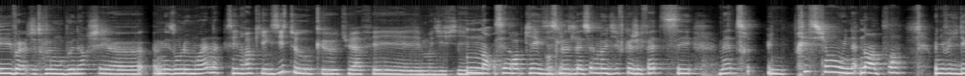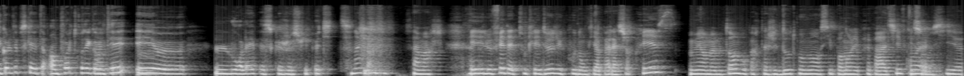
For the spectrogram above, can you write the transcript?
Et voilà, j'ai trouvé mon bonheur chez euh, Maison Lemoine. C'est une robe qui existe ou que tu as fait et modifié Non, c'est une robe qui existe. Le- la seule modif que j'ai faite, c'est mettre une pression ou une non un point au niveau du décolleté parce qu'elle était un poil trop décolletée et euh, l'ourlet parce que je suis petite. D'accord, ça marche. Et le fait d'être toutes les deux, du coup, donc il n'y a pas la surprise, mais en même temps, vous partagez d'autres moments aussi pendant les préparatifs qui Ouais. sont aussi. euh,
